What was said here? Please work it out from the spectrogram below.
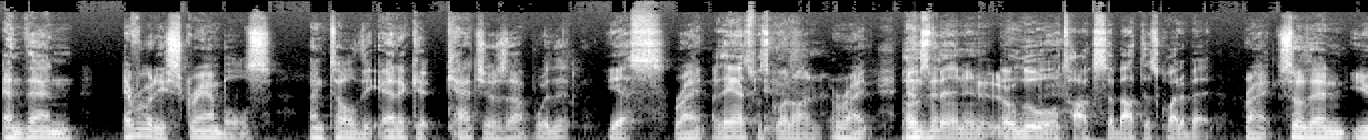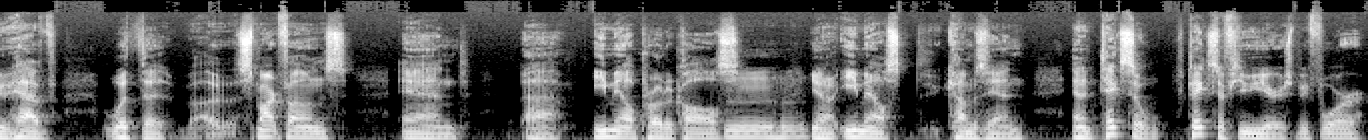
and then everybody scrambles until the etiquette catches up with it. yes, Right. I think that's what's going on. Right. And Postman then- and talks about this quite a bit. Right. So then you have with the uh, smartphones and uh, email protocols. Mm-hmm. You know, email comes in, and it takes a takes a few years before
